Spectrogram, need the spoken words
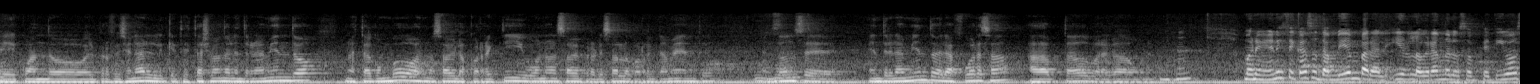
eh, cuando el profesional que te está llevando el entrenamiento no está con vos, no sabe los correctivos, no sabe progresarlo correctamente. Entonces, entrenamiento de la fuerza adaptado para cada uno. Bueno, y en este caso también para ir logrando los objetivos,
